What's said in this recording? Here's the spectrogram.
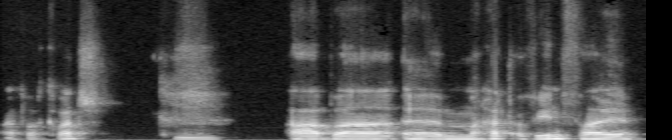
einfach Quatsch. Mhm. Aber ähm, man hat auf jeden Fall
